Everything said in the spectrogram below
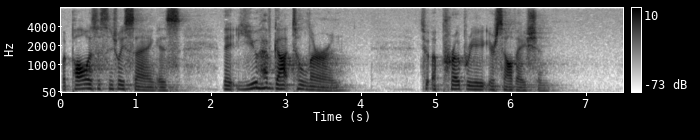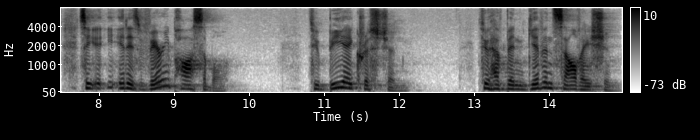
What Paul is essentially saying is that you have got to learn to appropriate your salvation. See, it, is very possible to be a Christian, to have been given salvation,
